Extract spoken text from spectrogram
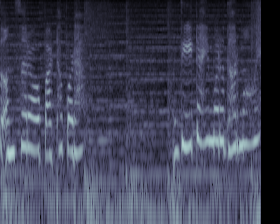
ସଂସାର ଆଉ ପାଠପଢ଼ା ଦିଟା ହିଁ ମୋର ଧର୍ମ ହୁଏ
